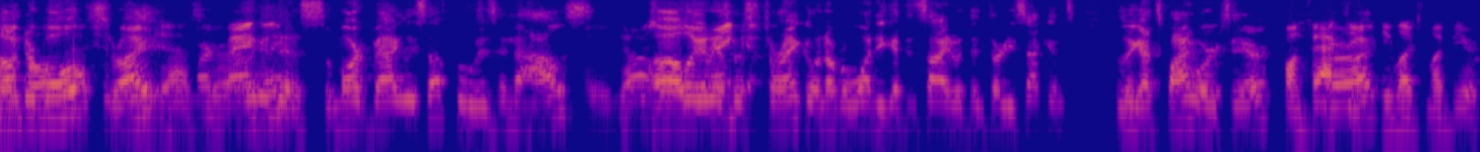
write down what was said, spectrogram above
Thunderbolts, action. right? Yeah, Mark zero. Bagley. look at this. So Mark Bagley stuff, who is in the house. There you go. Oh, look at this. Steranko. Mr. Steranko, number one. You get to sign within 30 seconds because we got Spineworks here. Fun fact: all he- he, likes my beard.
